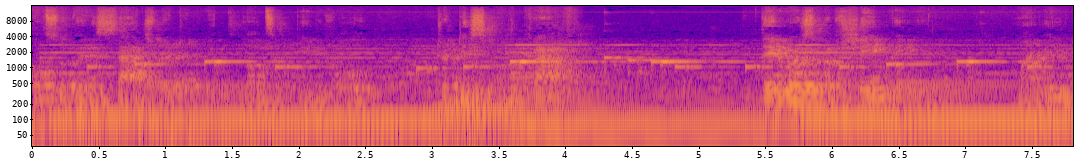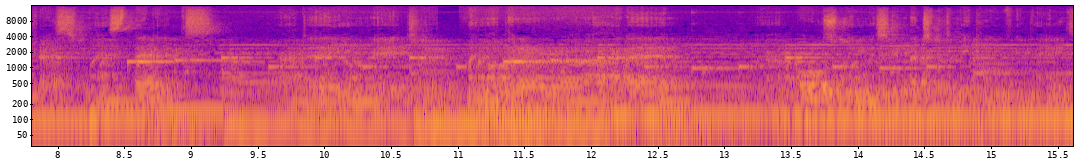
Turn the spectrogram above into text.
also very saturated with lots of beautiful traditional craft. They were sort of shaping my interests, my aesthetics at a young age. My mother uh, had a uh, old sewing machine that she was making a few things.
